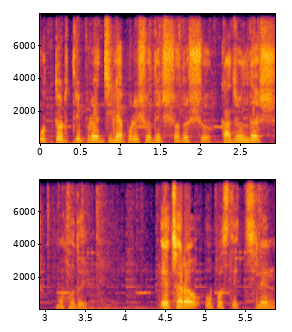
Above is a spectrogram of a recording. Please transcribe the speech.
উত্তর ত্রিপুরা জেলা পরিষদের সদস্য কাজল দাস মহোদয়। এছাড়াও উপস্থিত ছিলেন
